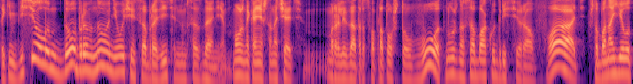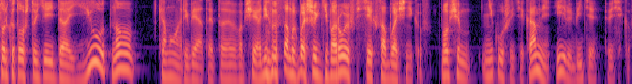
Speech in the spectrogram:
Таким веселым, добрым, но не очень сообразительным созданием. Можно, конечно, начать морализаторство про то, что вот, нужно собаку дрессировать, чтобы она ела только то, что ей дают, но come on, ребят, это вообще один из самых больших геморроев всех собачников. В общем, не кушайте камни и любите песиков.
